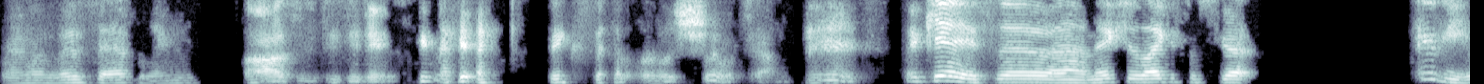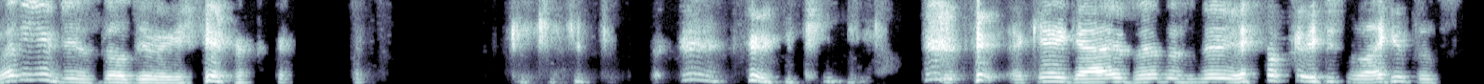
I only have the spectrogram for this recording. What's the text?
Uh, happening? Uh it's it's easy dance. I think so. Really sure what's happening. Okay, so uh, make sure to like and subscribe. Cookie, what are you just still doing here? okay, guys, in this video, please like and subscribe.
